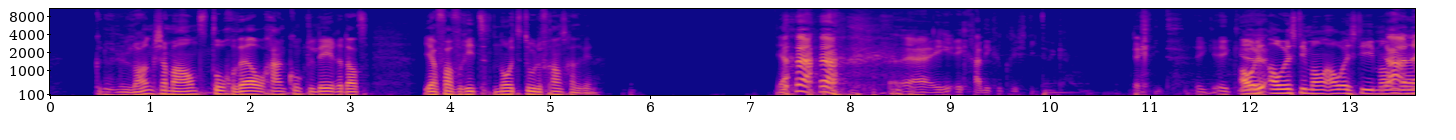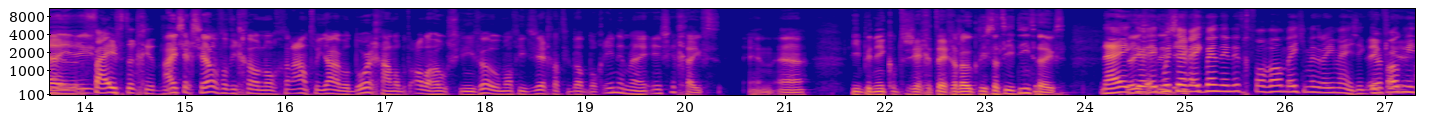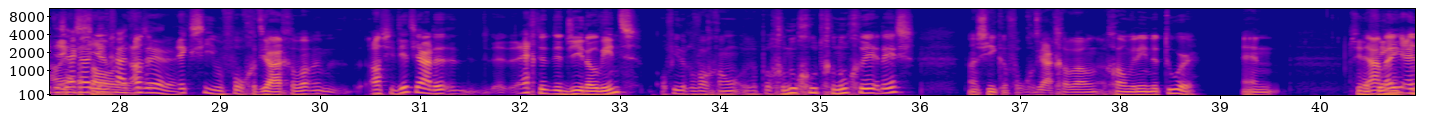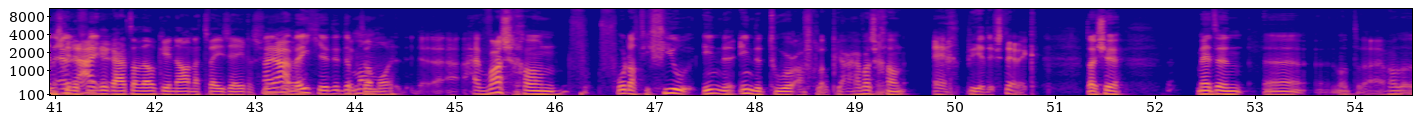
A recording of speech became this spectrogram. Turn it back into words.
Kunnen we nu langzamerhand toch wel gaan concluderen dat jouw favoriet nooit de Tour de France gaat winnen. Eh, ik, ik ga die conclusie niet trekken. Echt niet. Ik, ik, Al, eh, al is die man, al is die man Ja, eh, nee, ik- 50. hij zegt zelf dat hij gewoon nog een aantal jaar wil doorgaan op het allerhoogste niveau. Omdat hij zegt dat hij dat nog in, hem, in zich heeft. En eh, wie ben ik om te zeggen tegen Roglic dat hij het niet heeft? Nee, ik, ik moet dus zeggen, ik- ik ben in dit geval wel een beetje met Remy eens. Ik durf Ik- ook niet te zeggen dat zal- gaat Als- gebeuren. ik zie hem volgend jaar gewoon... Als hij dit jaar de, de- echt de, de Giro wint... of in ieder geval gewoon genoeg goed genoeg weer is... dan zie ik hem volgend jaar gewoon, gewoon weer in de Tour. En Misschien Ja, Vink- je, en- misschien en hij- dan wel een keer nou, na twee zegers. Nou vind ja, ik, weet je, de, de vind ik man, mooi. hij was gewoon, vo- voordat hij viel in de, in de Tour afgelopen jaar, hij was gewoon echt sterk. Dat je met een, eh, wat,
